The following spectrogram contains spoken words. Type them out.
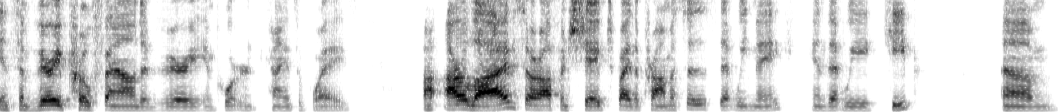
in some very profound and very important kinds of ways. Uh, our lives are often shaped by the promises that we make and that we keep. Um,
